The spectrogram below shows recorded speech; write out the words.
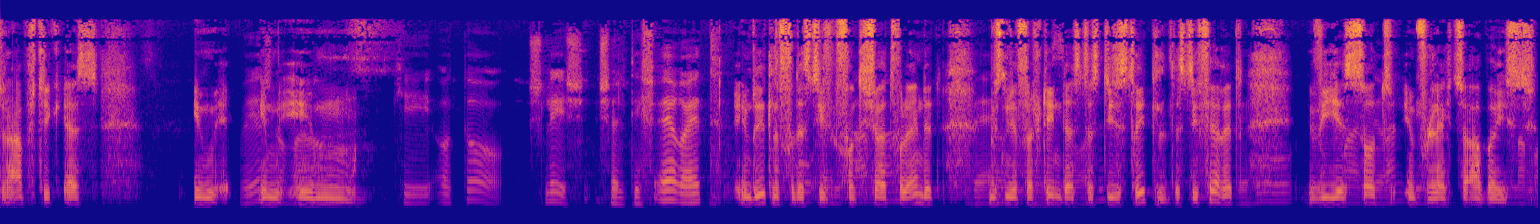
den Abstieg erst im, im, im, im Drittel von, des, von Tiferet vollendet, müssen wir verstehen, dass, dass dieses Drittel des Tiferet wie es Sot im Vergleich zur Abba ist.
